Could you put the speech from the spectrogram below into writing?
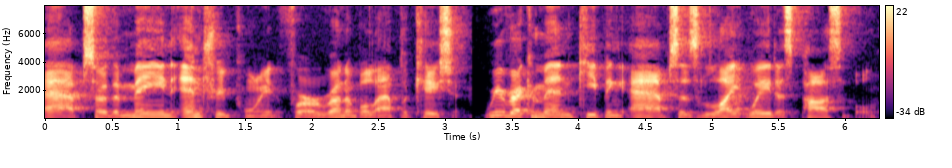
Apps are the main entry point for a runnable application. We recommend keeping apps as lightweight as possible,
